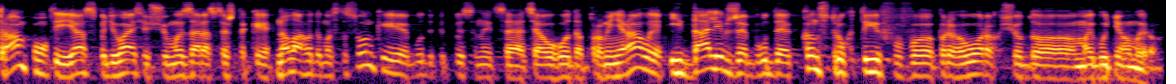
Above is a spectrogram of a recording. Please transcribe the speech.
Трампу. І я сподіваюся, що ми зараз все ж таки налагодимо стосунки. Буде підписаний ця, ця угода про мінерали, і далі вже буде конструктив в переговорах щодо майбутнього миру.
